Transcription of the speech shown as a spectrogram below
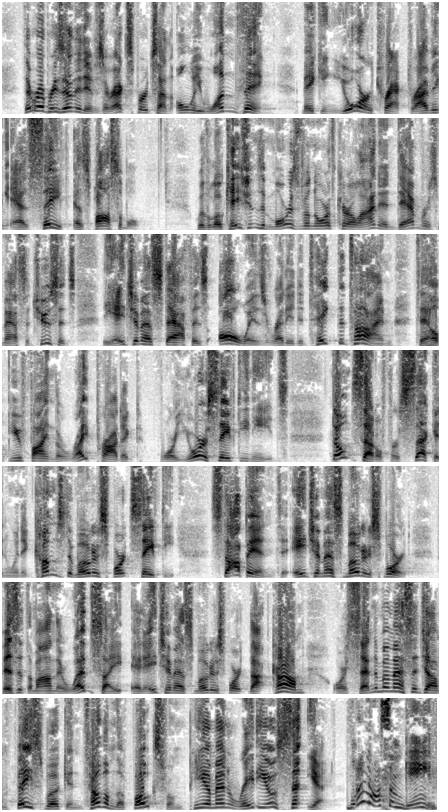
Their representatives are experts on only one thing making your track driving as safe as possible. With locations in Mooresville, North Carolina, and Danvers, Massachusetts, the HMS staff is always ready to take the time to help you find the right product for your safety needs. Don't settle for second when it comes to motorsport safety. Stop in to HMS Motorsport. Visit them on their website at hmsmotorsport.com or send them a message on Facebook and tell them the folks from PMN Radio sent you. What an awesome game.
